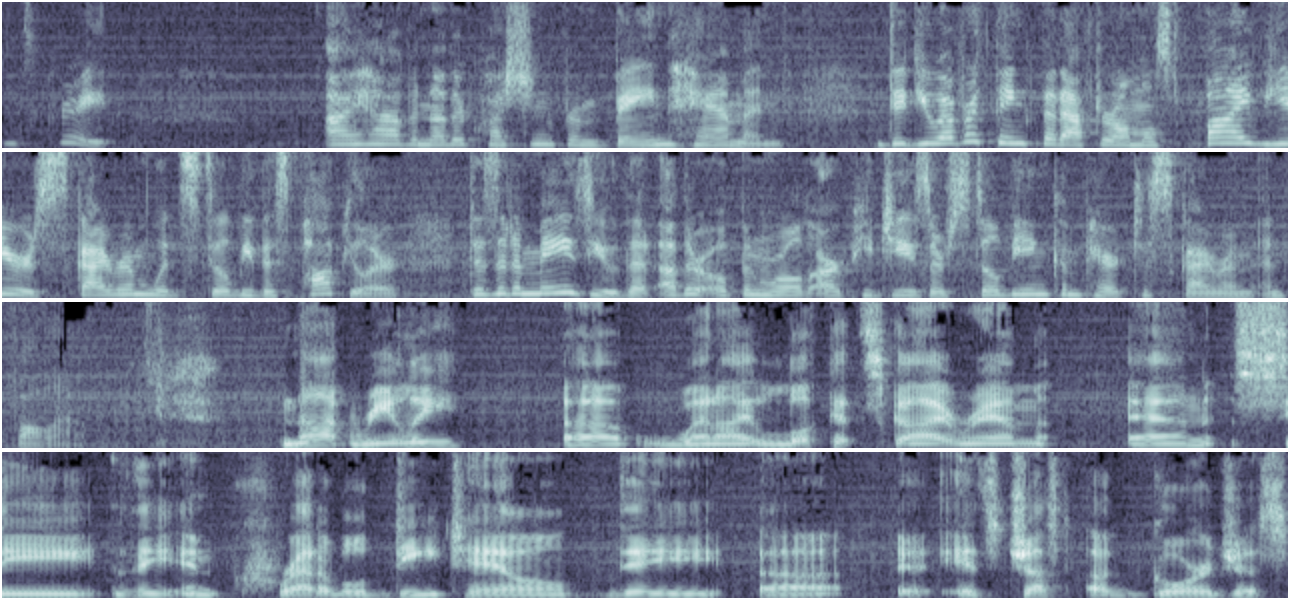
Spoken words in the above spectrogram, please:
That's great. I have another question from Bain Hammond. Did you ever think that after almost five years, Skyrim would still be this popular? Does it amaze you that other open world RPGs are still being compared to Skyrim and Fallout? Not really. Uh, when I look at Skyrim and see the incredible detail, the uh, it's just a gorgeous,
